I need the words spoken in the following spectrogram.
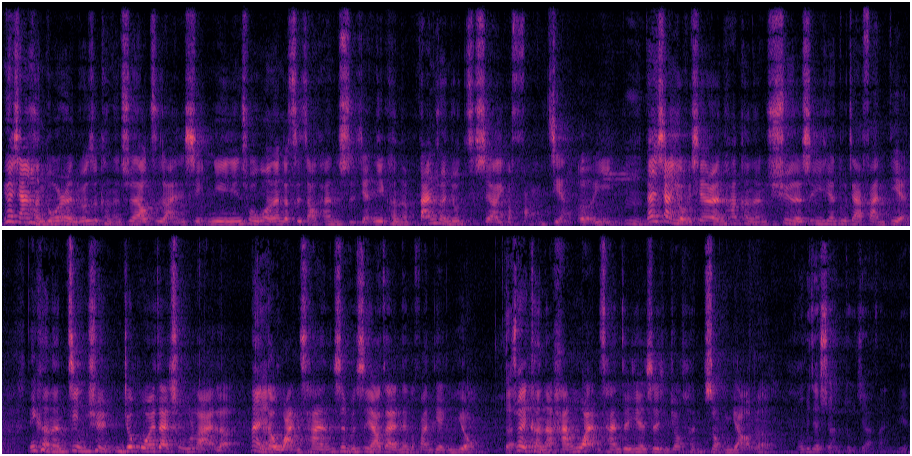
因为像很多人就是可能睡到自然醒，你已经错过那个吃早餐的时间，你可能单纯就只是要一个房间而已。嗯。但像有些人他可能去的是一些度假饭店，你可能进去你就不会再出来了，那你的晚餐是不是要在那个饭店用？对。所以可能含晚餐这件事情就很重要了。我比较喜欢度假饭店，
